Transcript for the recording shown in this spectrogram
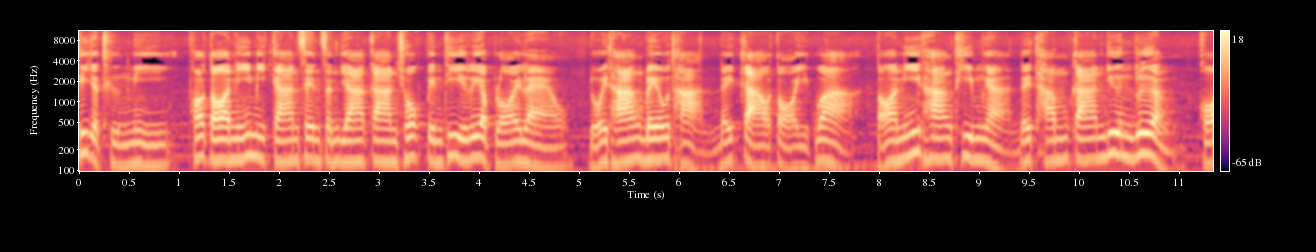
ที่จะถึงนี้ เพราะตอนนี้มีการเซ็นสัญญาการชกเป็นที่เรียบร้อยแล้ว โดยทางเบลฐานได้กล่าวต่ออีกว่า ตอนนี้ทางทีมงานได้ทำการยื่นเรื่องขอ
